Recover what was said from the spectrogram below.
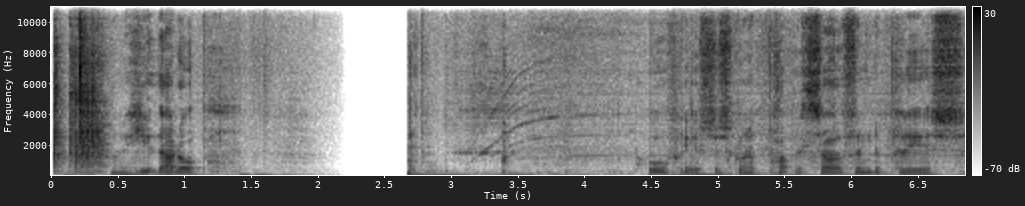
I'm going to heat that up. Hopefully it's just going to pop itself into place.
